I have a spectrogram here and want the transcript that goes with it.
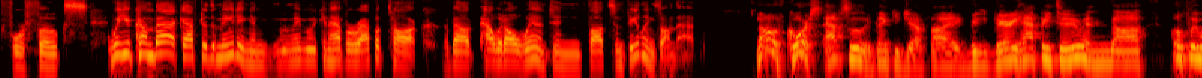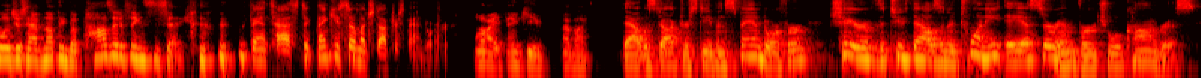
for folks. Will you come back after the meeting and maybe we can have a wrap up talk about how it all went and thoughts and feelings on that? Oh, of course. Absolutely. Thank you, Jeff. I'd be very happy to. And uh, hopefully we'll just have nothing but positive things to say. Fantastic. Thank you so much, Dr. Spandorfer. All right. Thank you. Bye bye. That was Dr. Steven Spandorfer, chair of the 2020 ASRM Virtual Congress.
